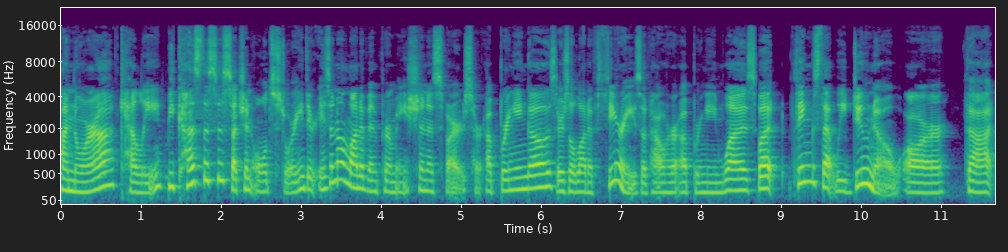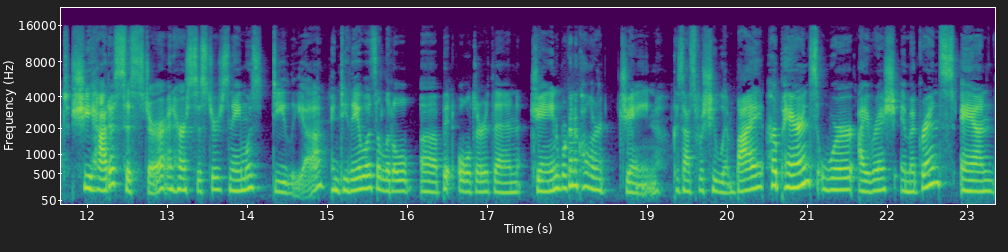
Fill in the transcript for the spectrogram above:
Honora Kelly. Because this is such an old story, there isn't a lot of information as far as her upbringing goes. There's a lot of theories of how her upbringing was, but things that we do know are that she had a sister, and her sister's name was Delia. And Delia was a little uh, bit older than Jane. We're gonna call her Jane because that's what she went by. Her parents were Irish immigrants, and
